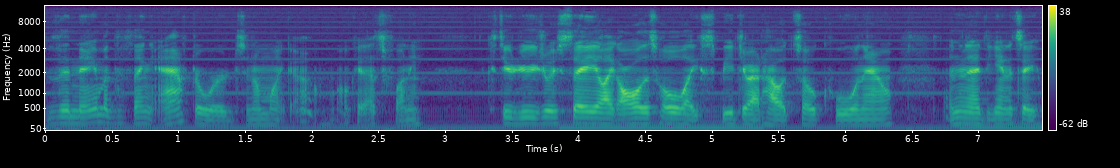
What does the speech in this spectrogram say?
the name of the thing afterwards, and I'm like, oh, okay, that's funny. Because you usually say, like, all this whole, like, speech about how it's so cool now, and then at the end it say,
